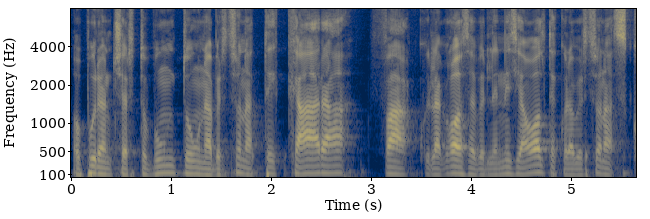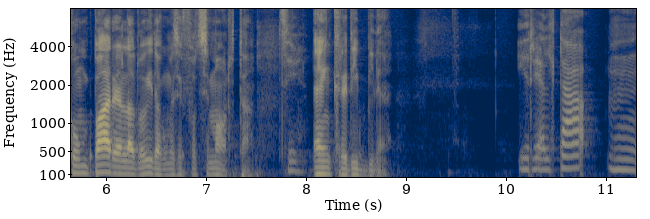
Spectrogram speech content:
Oppure a un certo punto una persona a te cara fa quella cosa per l'ennesima volta e quella persona scompare dalla tua vita come se fosse morta. Sì. È incredibile. In realtà mh,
